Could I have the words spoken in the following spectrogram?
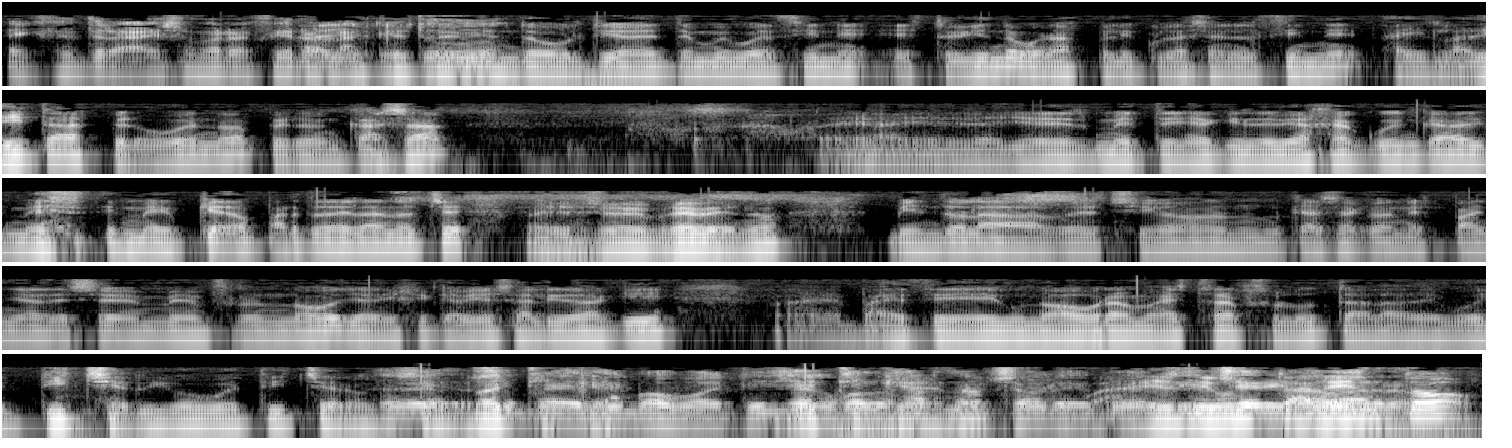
etcétera. A eso me refiero. Ay, la es que estoy viendo últimamente muy buen cine. Estoy viendo buenas películas en el cine, aisladitas, pero bueno, pero en casa. Joder, ayer, me tenía que ir de viaje a Cuenca y me, me quedo parte de la noche, es breve, ¿no? Viendo la versión que ha sacado en España de Seven Men from No, ya dije que había salido aquí, me parece una obra maestra absoluta, la de Buen Teacher, digo Buen Teacher, aunque Sí, sea Es de un talento,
